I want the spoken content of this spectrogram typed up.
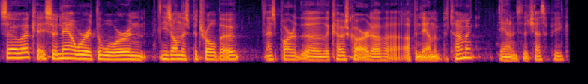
so okay so now we're at the war and he's on this patrol boat as part of the the coast guard of uh, up and down the potomac down into the chesapeake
